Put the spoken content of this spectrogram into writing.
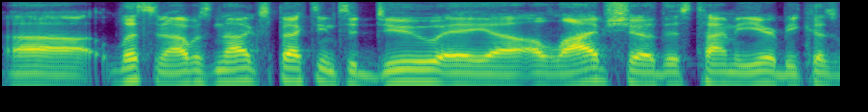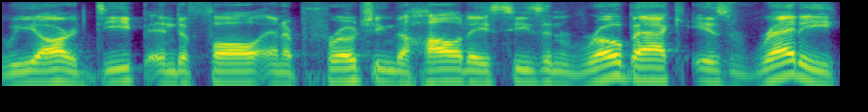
Uh, listen, I was not expecting to do a, uh, a live show this time of year because we are deep into fall and approaching the holiday season. Rhoback is ready.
